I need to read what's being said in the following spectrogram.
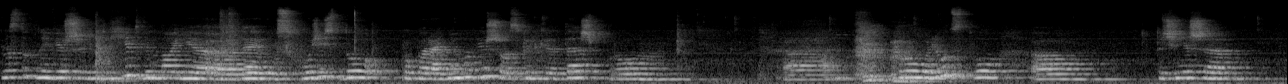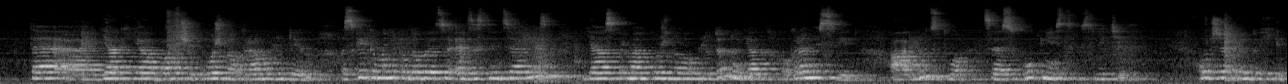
Наступний вірш «Людохід» він має е, деяку схожість до попереднього віршу, оскільки теж про, е, про людство, е, точніше, те, як я бачу кожну окрему людину. Оскільки мені подобається екзистенціалізм, я сприймаю кожну людину як окремий світ, а людство це сукупність світів. Отже, людохід.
